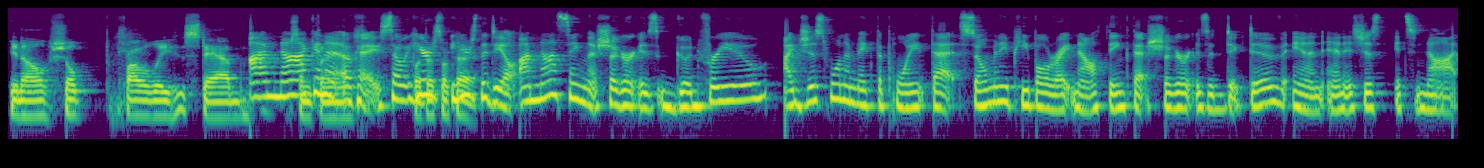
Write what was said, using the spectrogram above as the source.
You know, she'll probably stab. I'm not gonna. things, okay, so here's okay. here's the deal. I'm not saying that sugar is good for you. I just want to make the point that so many people right now think that sugar is addictive, and and it's just it's not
